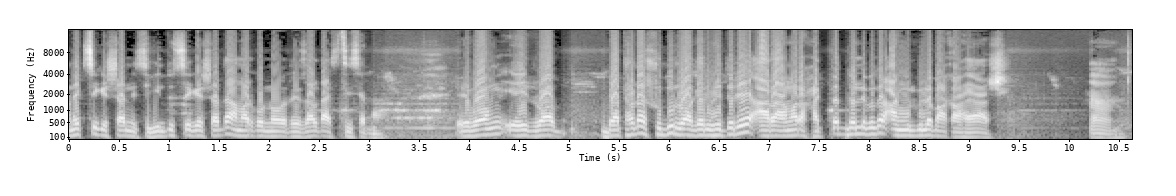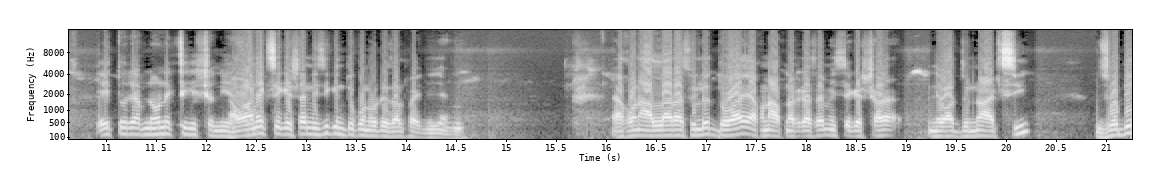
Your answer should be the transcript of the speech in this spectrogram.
অনেক চিকিৎসা নিছি কিন্তু চিকিৎসাতে আমার কোনো রেজাল্ট আসতেছে না। এবং এই রগ ব্যথাটা শুধু রগের ভিতরে আর আমার হাত পাত ধরলে ভিতরে আঙুলগুলো বাঁকা হয়ে আসে। হ্যাঁ। এই তো আপনি অনেক চিকিৎসা নিয়ে অনেক চিকিৎসা নিয়েছি কিন্তু কোনো রেজাল্ট পাইনি আমি এখন আল্লাহ রাসুলের দোয়ায় এখন আপনার কাছে আমি চিকিৎসা নেওয়ার জন্য আসছি। যদি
